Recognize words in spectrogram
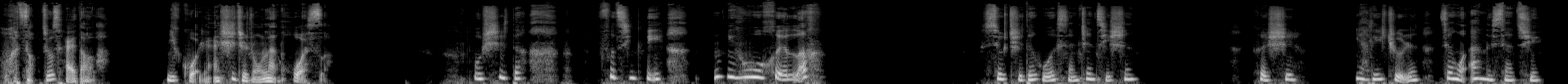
我早就猜到了，你果然是这种烂货色。”“不是的，副经理，你误会了。”羞耻的我想站起身，可是亚里主任将我按了下去，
